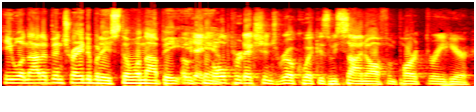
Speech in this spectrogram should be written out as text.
He will not have been traded, but he still will not be. in Okay, camp. bold predictions real quick as we sign off on part three here.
